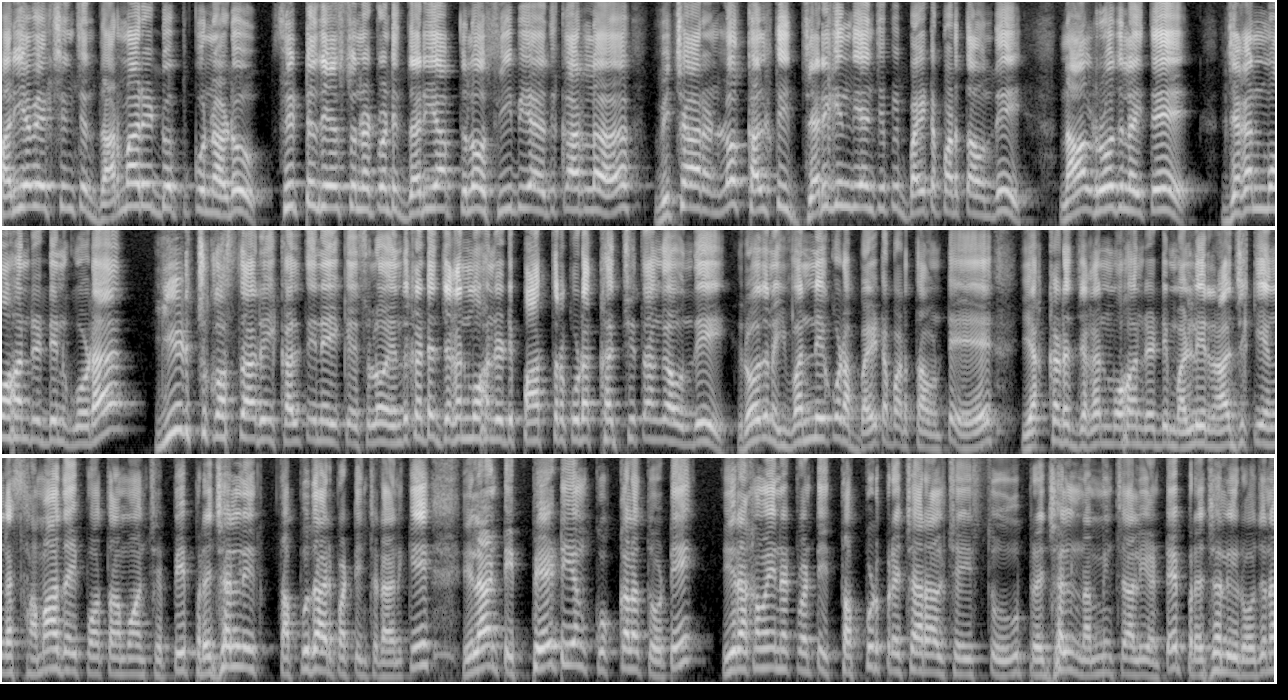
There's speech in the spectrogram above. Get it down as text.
పర్యవేక్షించిన ధర్మారెడ్డి ఒప్పుకున్నాడు. సిట్ చేస్తున్నటువంటి దర్యాప్తులో సిబిఐ అధికారుల విచారణలో కల్తీ జరిగింది అని చెప్పి బయటపడతా ఉంది. నాలుగు రోజులైతే జగన్మోహన్ రెడ్డిని కూడా ఈడ్చుకొస్తారు ఈ కల్తీ నెయ్యి కేసులో. ఎందుకంటే జగన్మోహన్ రెడ్డి పాత్ర కూడా ఖచ్చితంగా ఉంది. ఈ రోజున ఇవన్నీ కూడా బయటపడతా ఉంటే ఎక్కడ జగన్మోహన్ రెడ్డి మళ్ళీ రాజకీయంగా సమాధైపోతామో అని చెప్పి ప్రజల్ని తప్పుదారి పట్టించడానికి ఇలాంటి పేటీఎం కుక్కలతోటి ఈ రకమైనటువంటి తప్పుడు ప్రచారాలు చేయిస్తూ ప్రజల్ని నమ్మించాలి అంటే ప్రజలు ఈ రోజున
